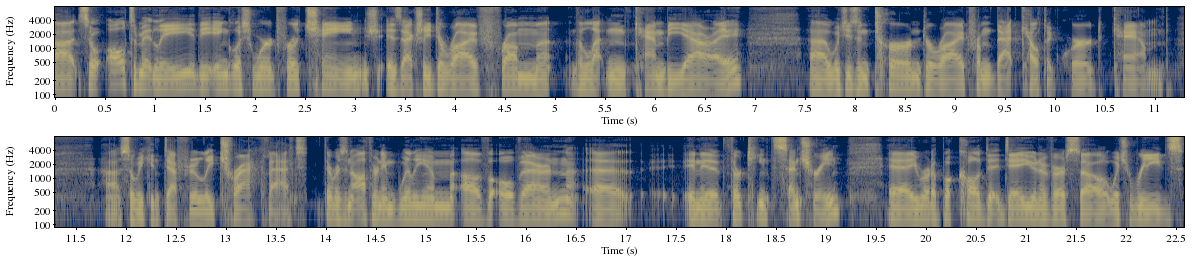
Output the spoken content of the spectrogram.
Uh, so ultimately, the English word for change is actually derived from the Latin cambiare, uh, which is in turn derived from that Celtic word camb. Uh, so we can definitely track that. There was an author named William of Auvergne uh, in the 13th century. Uh, he wrote a book called De Universo, which reads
